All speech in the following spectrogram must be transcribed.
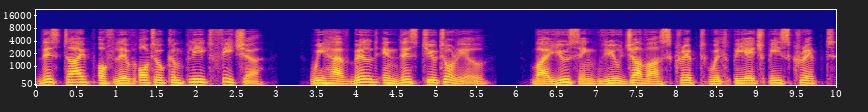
this type of live autocomplete feature, we have built in this tutorial, by using Vue JavaScript with PHP script,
